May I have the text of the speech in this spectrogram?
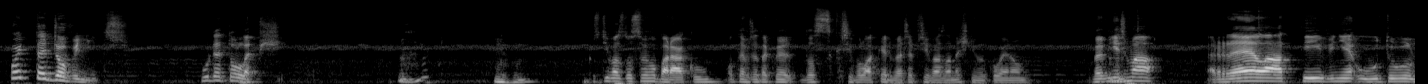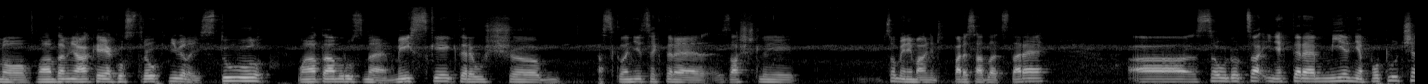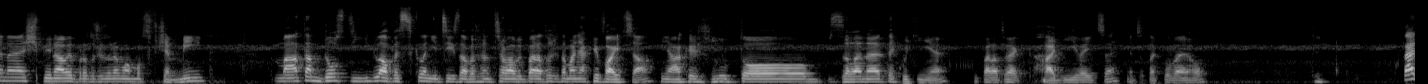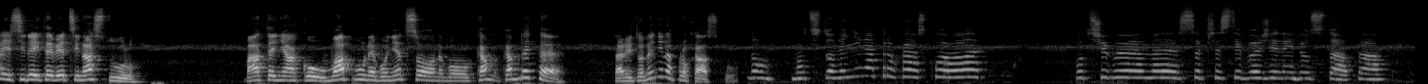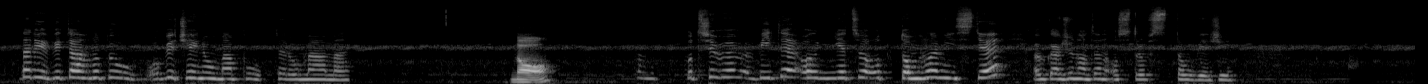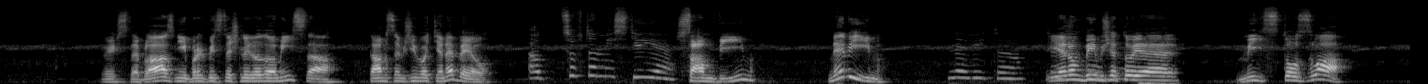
Pojďte dovnitř. Bude to lepší. Mhm. Mhm. Pustí vás do svého baráku, otevře takové dost křivolaké dveře přivázané šňůrkou jenom. Vevnitř má relativně útulno. Má tam nějaký jako strouchnivý stůl, má tam různé misky, které už eh, a sklenice, které zašly co minimálně 50 let staré. A jsou docela i některé mírně potlučené, špinavé, protože to nemá moc v čem mít. Má tam dost jídla ve sklenicích zavřené, třeba vypadá to, že tam má nějaké vajca, nějaké žluto-zelené tekutině. Vypadá to jak hadí vejce, něco takového. Tady si dejte věci na stůl. Máte nějakou mapu nebo něco, nebo kam, kam jdete? Tady to není na procházku. No, moc to není na procházku, ale potřebujeme se přes ty bažiny dostat a tady vytáhnu tu obyčejnou mapu, kterou máme. No, Potřebujeme, víte o něco o tomhle místě? A ukážu na ten ostrov s tou věží. Vy jste blázni, proč byste šli do toho místa? Tam jsem v životě nebyl. A co v tom místě je? Sám vím? Nevím. Nevíte. Jenom vím, že to je místo zla.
